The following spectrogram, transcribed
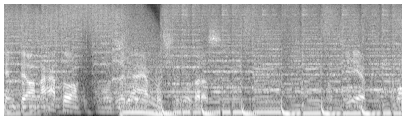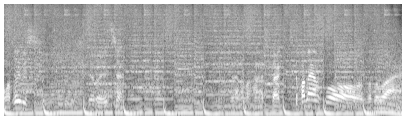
чемпіонату. Живляє почну зараз. Макієв. Мав можливість і щириться. Так, Степаненко забиває.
